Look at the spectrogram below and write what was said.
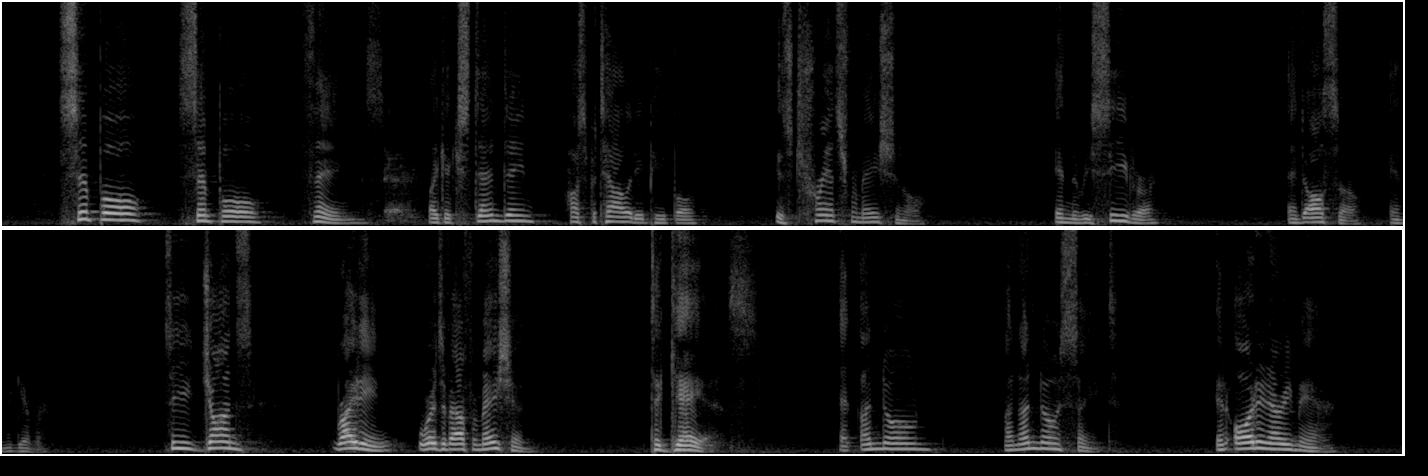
Simple, simple things like extending hospitality people is transformational in the receiver and also in the giver. See, John's writing words of affirmation to Gaius, an unknown, an unknown saint, an ordinary man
